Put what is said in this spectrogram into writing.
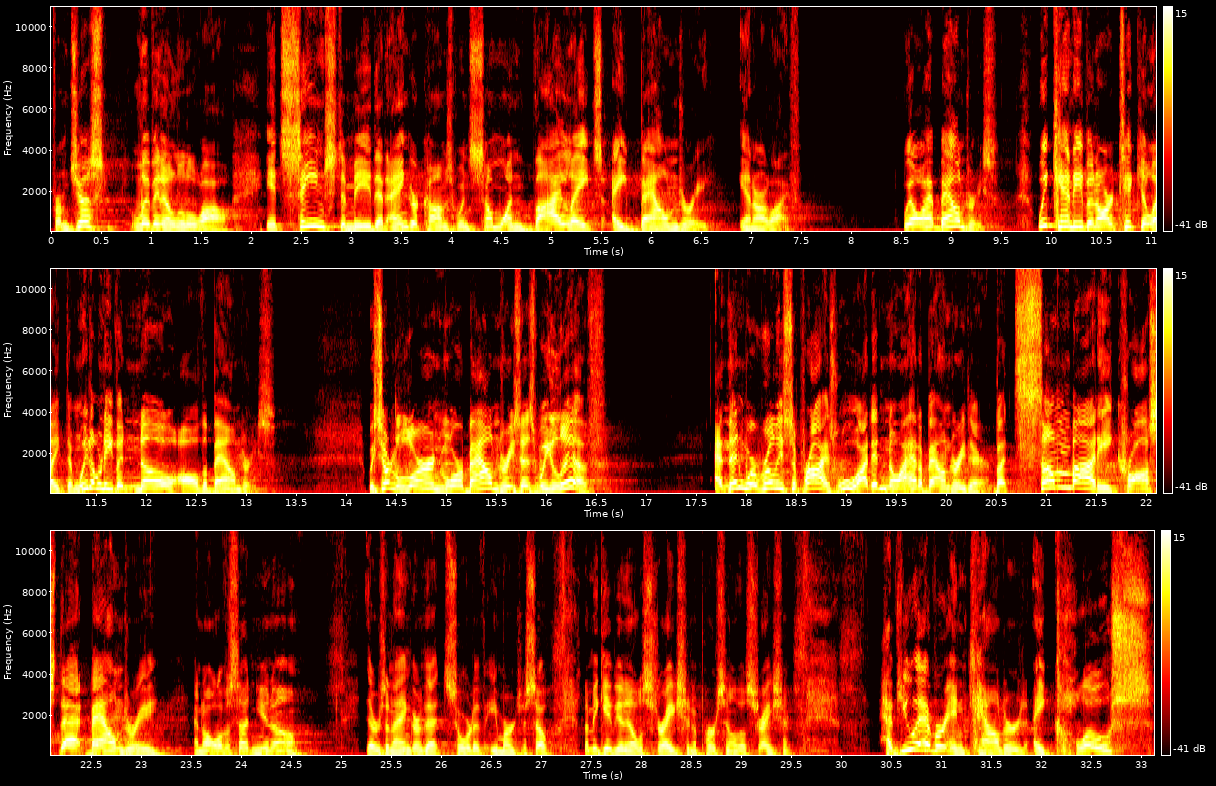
from just living a little while, it seems to me that anger comes when someone violates a boundary in our life. We all have boundaries. We can't even articulate them. We don't even know all the boundaries. We sort of learn more boundaries as we live. And then we're really surprised. Ooh, I didn't know I had a boundary there. But somebody crossed that boundary, and all of a sudden, you know, there's an anger that sort of emerges. So let me give you an illustration, a personal illustration. Have you ever encountered a close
